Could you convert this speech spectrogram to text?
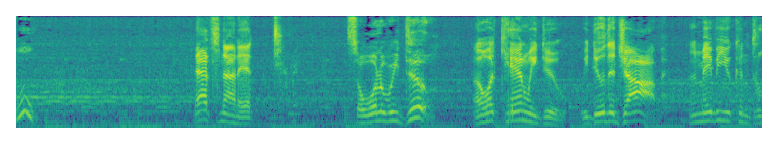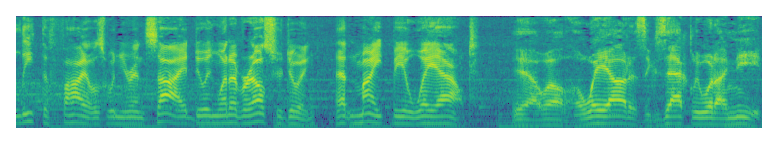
Ooh. That's not it. So, what do we do? Oh, what can we do? We do the job. And maybe you can delete the files when you're inside doing whatever else you're doing. That might be a way out. Yeah, well, a way out is exactly what I need.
